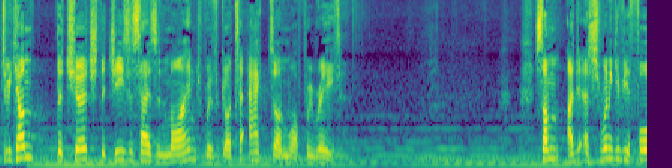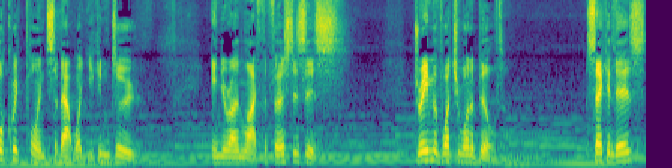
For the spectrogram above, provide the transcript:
To become the church that Jesus has in mind, we've got to act on what we read. Some, I just want to give you four quick points about what you can do in your own life. The first is this dream of what you want to build. The second is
